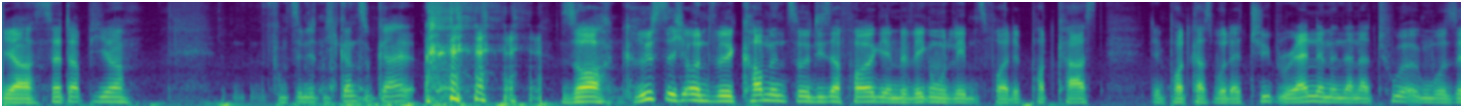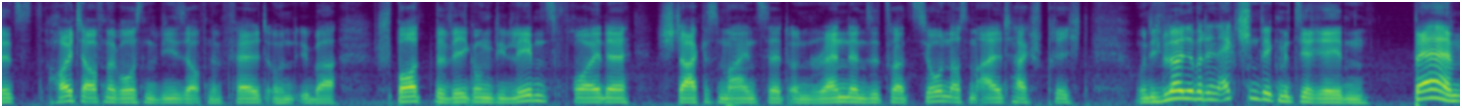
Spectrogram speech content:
Ja, Setup hier funktioniert nicht ganz so geil. so, grüß dich und willkommen zu dieser Folge im Bewegung und Lebensfreude Podcast. Dem Podcast, wo der Typ random in der Natur irgendwo sitzt, heute auf einer großen Wiese, auf einem Feld und über Sport, Bewegung, die Lebensfreude, starkes Mindset und random Situationen aus dem Alltag spricht. Und ich will heute über den Actionweg mit dir reden. Bam!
